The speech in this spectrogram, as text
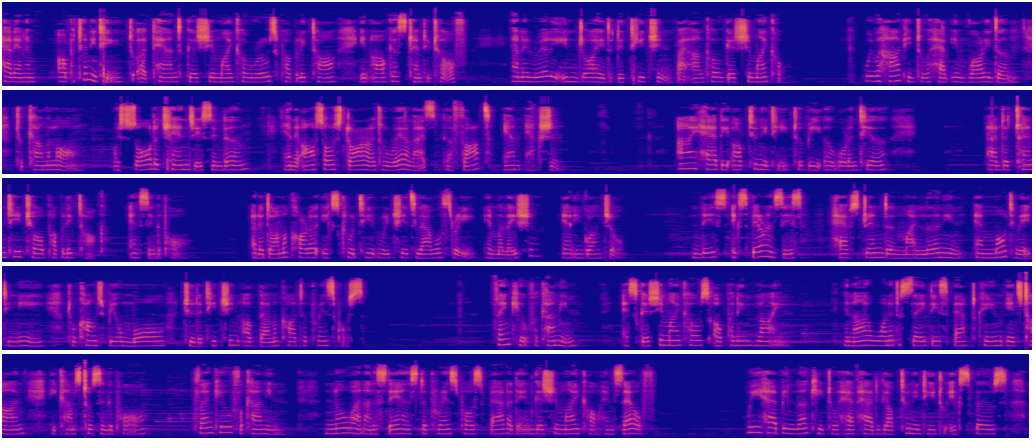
had an opportunity to attend Geshe Michael Rose public talk in August 2012, and I really enjoyed the teaching by Uncle Geshe Michael. We were happy to have invited them to come along. We saw the changes in them and they also started to realize their thoughts and action. I had the opportunity to be a volunteer at the 2012 public talk in Singapore, at the Dharma Carter Executive Retreat Level 3 in Malaysia and in Guangzhou. These experiences have strengthened my learning and motivated me to contribute more to the teaching of Dharma Carter principles. Thank you for coming. It's Geshe Michael's opening line. And I wanted to say this back to him each time he comes to Singapore. Thank you for coming. No one understands the principles better than Geshe Michael himself. We have been lucky to have had the opportunity to expose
